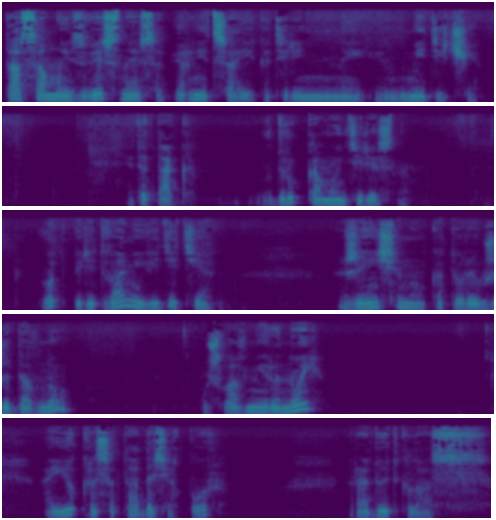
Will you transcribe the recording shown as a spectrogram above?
Та самая известная соперница Екатерины Медичи – это так, вдруг кому интересно. Вот перед вами видите женщину, которая уже давно ушла в мир иной, а ее красота до сих пор радует глаз.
